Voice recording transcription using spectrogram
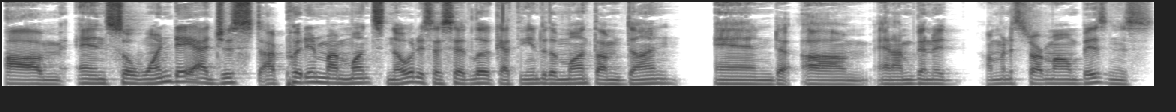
Um, and so one day I just I put in my month's notice. I said, look, at the end of the month I'm done, and um, and I'm gonna I'm gonna start my own business.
